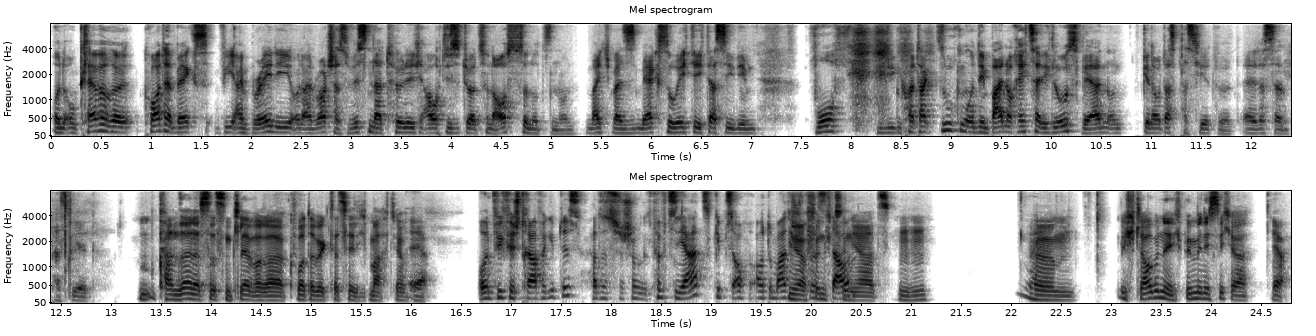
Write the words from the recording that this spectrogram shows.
Und, und clevere Quarterbacks wie ein Brady und ein Rogers wissen natürlich auch, die Situation auszunutzen. Und manchmal merkst du richtig, dass sie den Wurf, den Kontakt suchen und den Ball noch rechtzeitig loswerden und genau das passiert wird, äh, das dann passiert. Kann sein, dass das ein cleverer Quarterback tatsächlich macht, ja. Ja. Und wie viel Strafe gibt es? Hattest du schon 15 Yards? Gibt es auch automatisch Ja, das 15 Down? Yards. Mhm. Ähm, ich glaube nicht, bin mir nicht sicher. Ja.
